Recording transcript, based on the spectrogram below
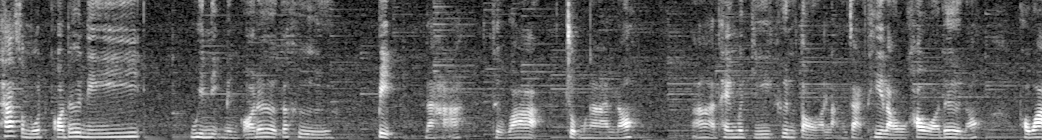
ถ้าสมมติออเดอร์นี้ วินอีกหนึ่งออเดอร์ก็คือปิดนะคะ ถือว่าจบงานเนาะแท่งเมื่อกี้ขึ้นต่อหลังจากที่เราเข้าออเดอร์เนาะเพราะว่า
